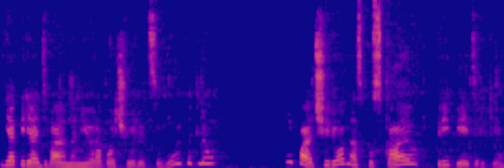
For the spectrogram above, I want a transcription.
Я переодеваю на нее рабочую лицевую петлю и поочередно спускаю 3 петельки.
